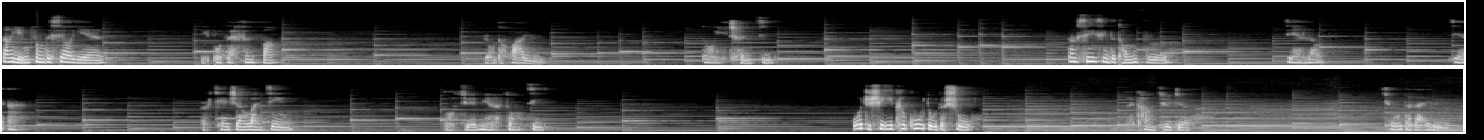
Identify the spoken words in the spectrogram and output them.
当迎风的笑颜已不再芬芳，柔的话语都已沉寂。当星星的童子渐冷渐暗，而千山万径都绝灭了踪迹。我只是一棵孤独的树，在抗拒着秋的来临。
